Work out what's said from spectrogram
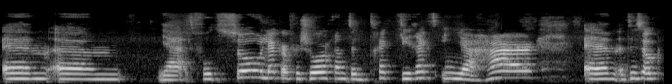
En um, ja, het voelt zo lekker verzorgend en trekt direct in je haar. En het is ook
